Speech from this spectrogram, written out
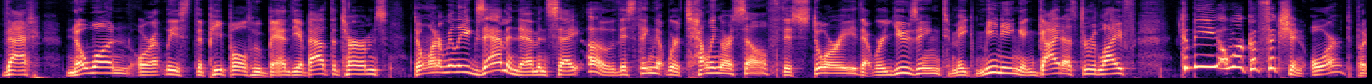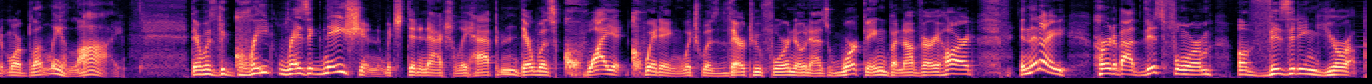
that no one, or at least the people who bandy about the terms, don't want to really examine them and say, oh, this thing that we're telling ourselves, this story that we're using to make meaning and guide us through life, could be a work of fiction, or, to put it more bluntly, a lie. There was the great resignation, which didn't actually happen. There was quiet quitting, which was theretofore known as working, but not very hard. And then I heard about this form of visiting Europe.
